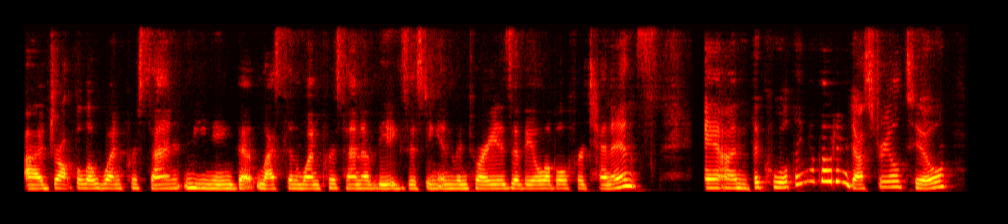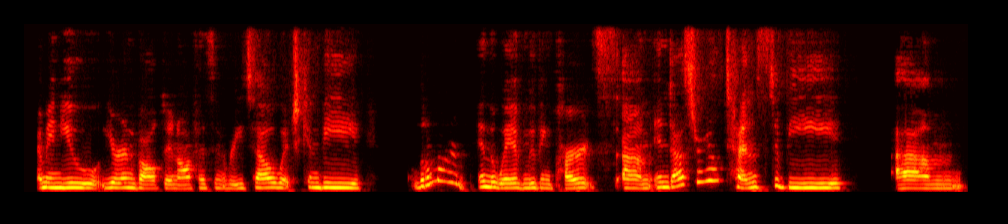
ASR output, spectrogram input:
uh, drop below 1%, meaning that less than 1% of the existing inventory is available for tenants. And the cool thing about industrial too, I mean, you you're involved in office and retail, which can be a little more in the way of moving parts. Um, industrial tends to be um,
